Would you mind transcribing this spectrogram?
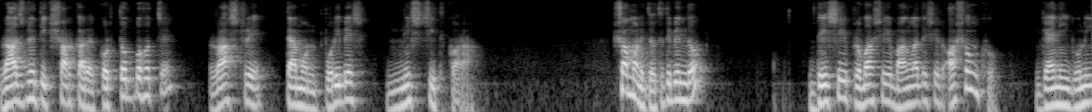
রাজনৈতিক সরকারের কর্তব্য হচ্ছে রাষ্ট্রে তেমন পরিবেশ নিশ্চিত করা। সম্মানিত অতিথিবৃন্দ, দেশে, প্রবাসে বাংলাদেশের অসংখ্য জ্ঞানী, গুণী,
